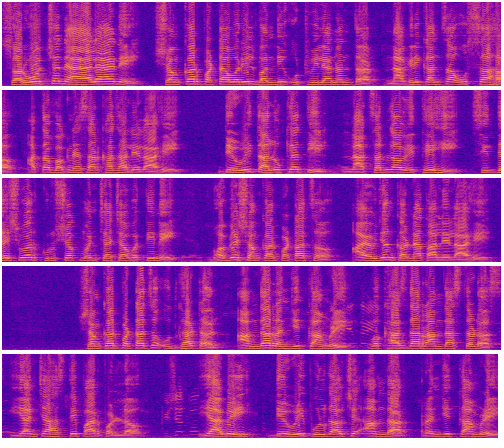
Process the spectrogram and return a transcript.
सर्वोच्च न्यायालयाने शंकरपटावरील बंदी उठविल्यानंतर नागरिकांचा उत्साह आता बघण्यासारखा झालेला आहे. देवळी तालुक्यातील नाचनगाव येथेही सिद्धेश्वर कृषक मंचाच्या वतीने भव्य शंकरपटाचं आयोजन करण्यात आलेलं आहे. शंकरपटाचं उद्घाटन आमदार रणजित कांबळे व खासदार रामदास तडस यांच्या हस्ते पार पडलं. यावेळी देवळी पुलगावचे आमदार रणजित कांबळे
